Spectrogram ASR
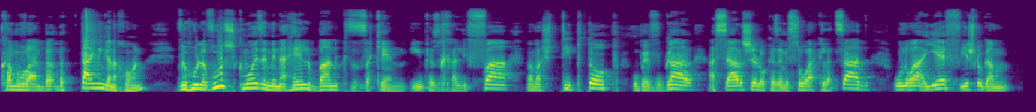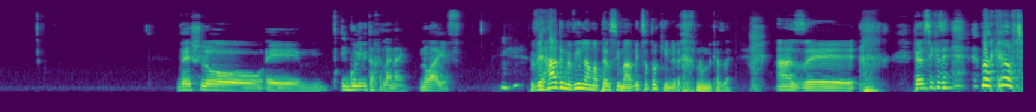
כמובן בטיימינג הנכון והוא לבוש כמו איזה מנהל בנק זקן עם כזה חליפה ממש tip top הוא מבוגר השיער שלו כזה מסורק לצד הוא נורא עייף יש לו גם ויש לו אה, עיגולים מתחת לעיניים נורא עייף. והארי מבין למה פרסי מעריץ אותו כי הוא נראה חנון כזה. אז אה, פרסי כזה מר קראוץ'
